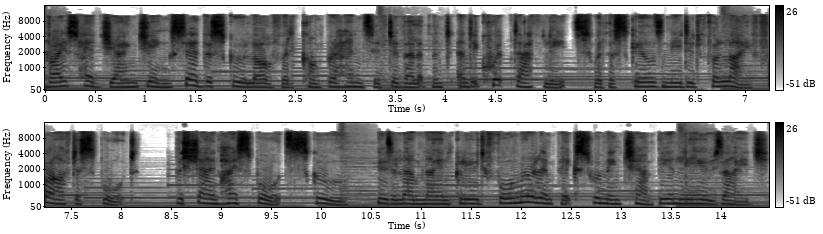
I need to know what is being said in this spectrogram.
Vice head Jiang Jing said the school offered comprehensive development and equipped athletes with the skills needed for life after sport. The Shanghai Sports School, whose alumni include former Olympic swimming champion Liu Zige,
